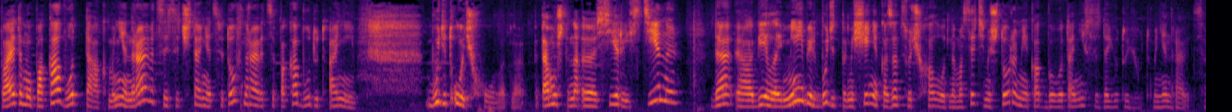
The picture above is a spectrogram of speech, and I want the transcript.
Поэтому пока вот так. Мне нравится, и сочетание цветов нравится, пока будут они будет очень холодно, потому что э, серые стены, да, э, белая мебель, будет помещение казаться очень холодным, а с этими шторами как бы вот они создают уют, мне нравится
